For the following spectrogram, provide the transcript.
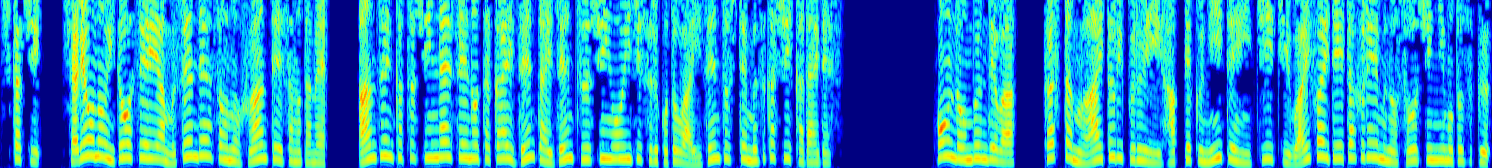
しかし、車両の移動性や無線伝送の不安定さのため、安全かつ信頼性の高い全体全通信を維持することは依然として難しい課題です。本論文では、カスタム IEEE802.11Wi-Fi データフレームの送信に基づく、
